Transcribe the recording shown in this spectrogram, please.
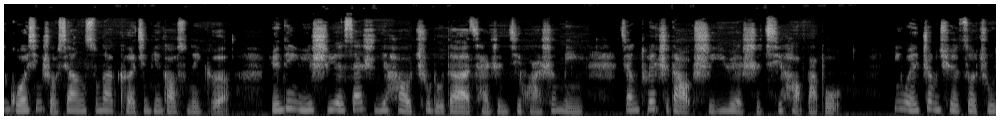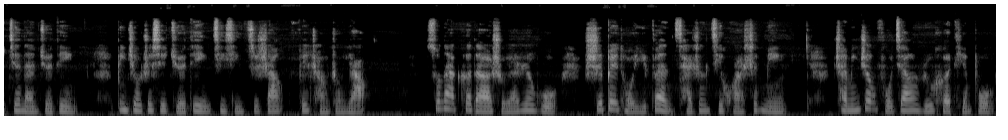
英国新首相苏纳克今天告诉内阁，原定于十月三十一号出炉的财政计划声明将推迟到十一月十七号发布，因为正确做出艰难决定，并就这些决定进行咨商非常重要。苏纳克的首要任务是备妥一份财政计划声明，阐明政府将如何填补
